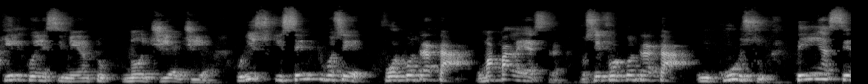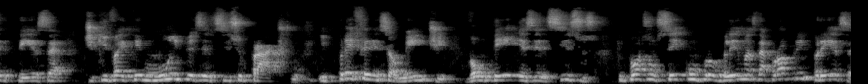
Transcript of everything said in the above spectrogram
aquele conhecimento no dia a dia. Por isso que sempre que você for contratar uma palestra, você for contratar um curso, tenha certeza de que vai ter muito exercício prático e preferencialmente vão ter exercícios que possam ser com problemas da própria empresa.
